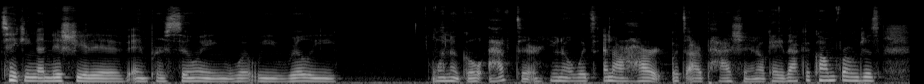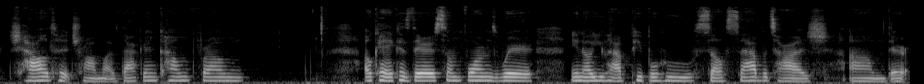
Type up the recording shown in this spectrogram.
taking initiative and pursuing what we really want to go after you know what's in our heart what's our passion okay? That could come from just childhood traumas. That can come from Okay, because there are some forms where, you know, you have people who self sabotage um, their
